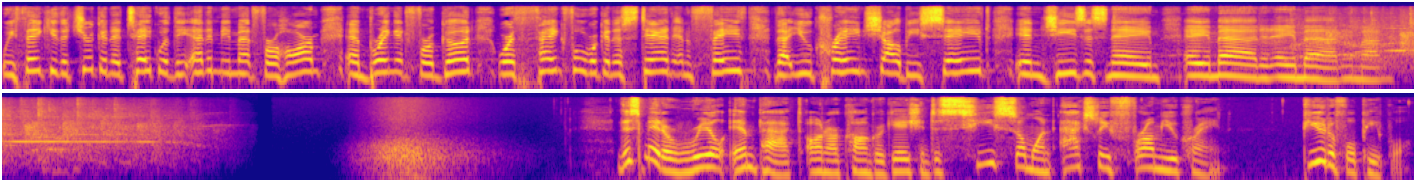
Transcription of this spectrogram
We thank you that you're going to take what the enemy meant for harm and bring it for good. We're thankful we're going to stand in faith that Ukraine shall be saved in Jesus' name. Amen and amen. Amen. This made a real impact on our congregation to see someone actually from Ukraine. Beautiful people.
